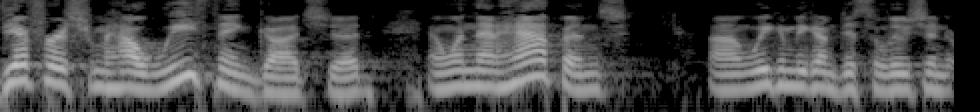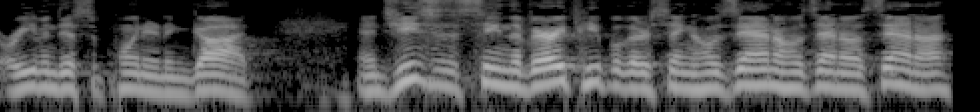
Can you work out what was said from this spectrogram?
differs from how we think God should. And when that happens, um, we can become disillusioned or even disappointed in God. And Jesus is seeing the very people that are saying, Hosanna, Hosanna, Hosanna.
